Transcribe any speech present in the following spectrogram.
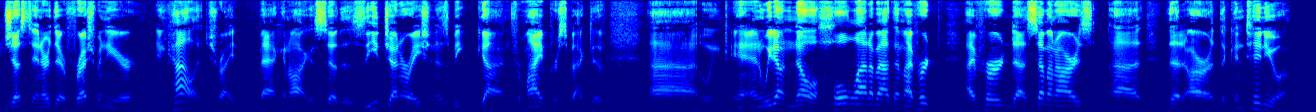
just entered their freshman year in college, right back in August. So the Z generation has begun, from my perspective, uh, and we don't know a whole lot about them. I've heard I've heard uh, seminars uh, that are the continuum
